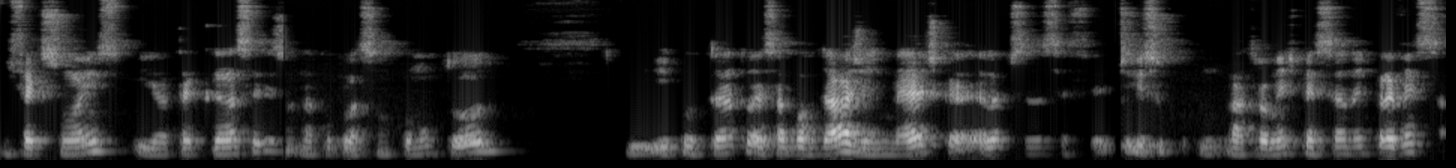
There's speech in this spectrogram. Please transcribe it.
infecções e até cânceres na população como um todo. E, portanto, essa abordagem médica ela precisa ser feita. Isso, naturalmente, pensando em prevenção.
